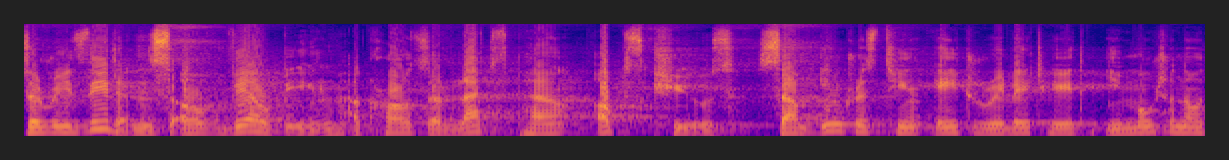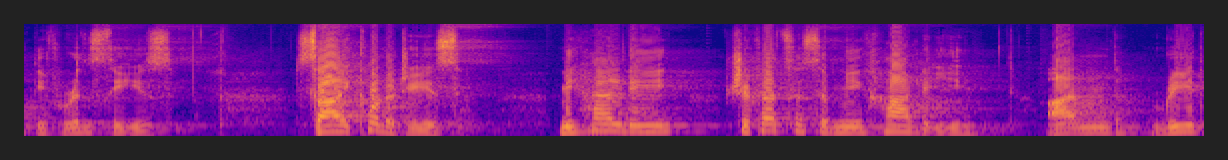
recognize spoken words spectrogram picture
The resilience of well being across the lifespan obscures some interesting age related emotional differences. Psychologists Mihaly Csikszentmihalyi and Reed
